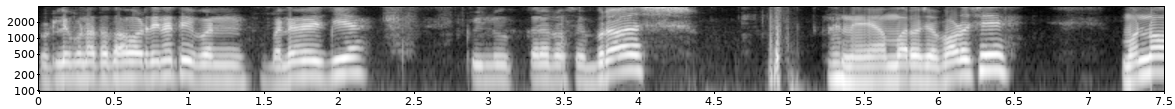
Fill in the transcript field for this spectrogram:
રોટલી બનાવતા તો આવડતી નથી, પણ બનાવીએ છીએ. પિન્ટુ કરેલો છે બ્રશ અને અમારો છે પાડોશી. મનો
